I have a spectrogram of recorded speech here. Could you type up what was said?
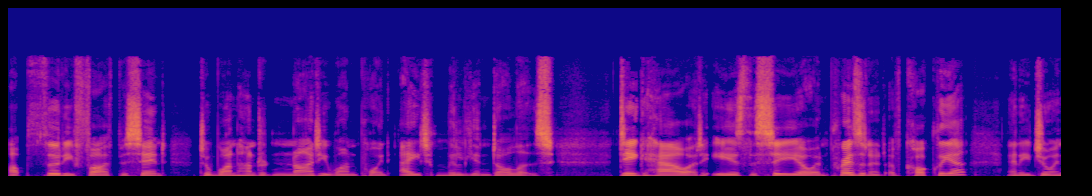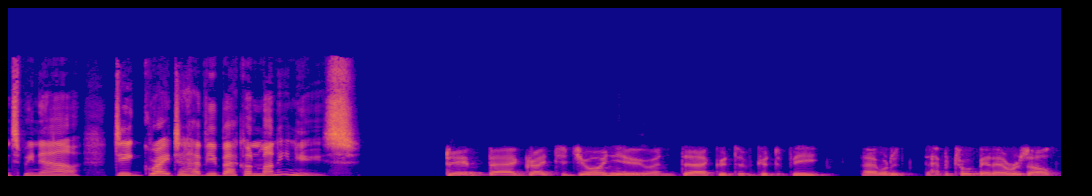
up 35% to $191.8 million. Dig Howitt is the CEO and president of Cochlear, and he joins me now. Dig, great to have you back on Money News. Deb, uh, great to join you, and uh, good to good to be able to have a talk about our result.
